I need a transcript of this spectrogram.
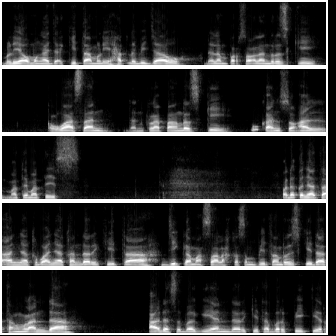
Beliau mengajak kita melihat lebih jauh dalam persoalan rezeki, keluasan dan kelapangan rezeki, bukan soal matematis. Pada kenyataannya kebanyakan dari kita jika masalah kesempitan rezeki datang melanda, ada sebagian dari kita berpikir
